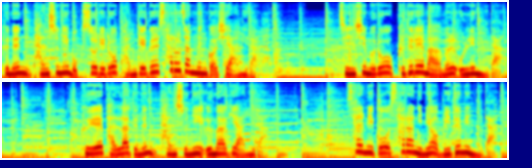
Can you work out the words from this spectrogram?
그는 단순히 목소리로 관객을 사로잡는 것이 아니라 진심으로 그들의 마음을 울립니다. 그의 발라드는 단순히 음악이 아니라 삶이고 사랑이며 믿음입니다.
